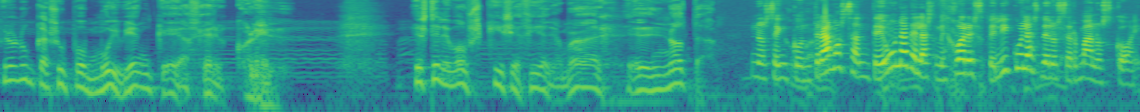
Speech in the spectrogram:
pero nunca supo muy bien qué hacer con él. Este Lebowski se hacía llamar el Nota nos encontramos ante una de las mejores películas de los hermanos Cohen,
